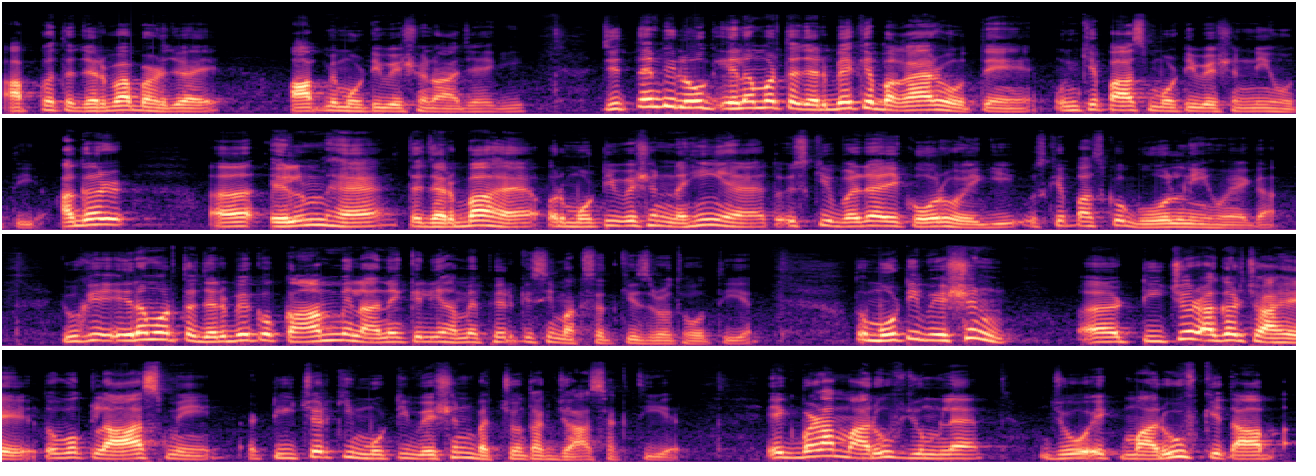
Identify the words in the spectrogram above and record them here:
آپ کا تجربہ بڑھ جائے، آپ میں موٹیویشن آ جائے گی۔ جتنے بھی لوگ علم اور تجربے کے بغیر ہوتے ہیں، ان کے پاس موٹیویشن نہیں ہوتی۔ اگر علم ہے، تجربہ ہے اور موٹیویشن نہیں ہے، تو اس کی وجہ ایک اور ہوئے گی، اس کے پاس کوئی گول نہیں ہوئے گا۔ کیونکہ علم اور تجربے کو کام میں لانے کے لیے ہمیں پھر کسی مقصد کی ضرورت ہوتی ہے۔ تو موٹیویشن ٹیچر اگر چاہے تو وہ کلاس میں ٹیچر کی موٹیویشن بچوں تک جا سکتی ہے۔ ایک بڑا معروف جملہ ہے جو ایک معروف کتاب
